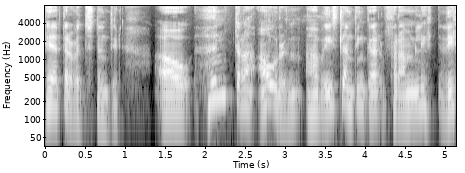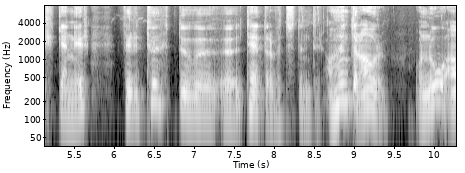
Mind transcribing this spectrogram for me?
terawattstundir Á hundra árum hafa Íslandingar framlitt virkjanir fyrir 20 tetravettstundir. Á hundra árum. Og nú á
